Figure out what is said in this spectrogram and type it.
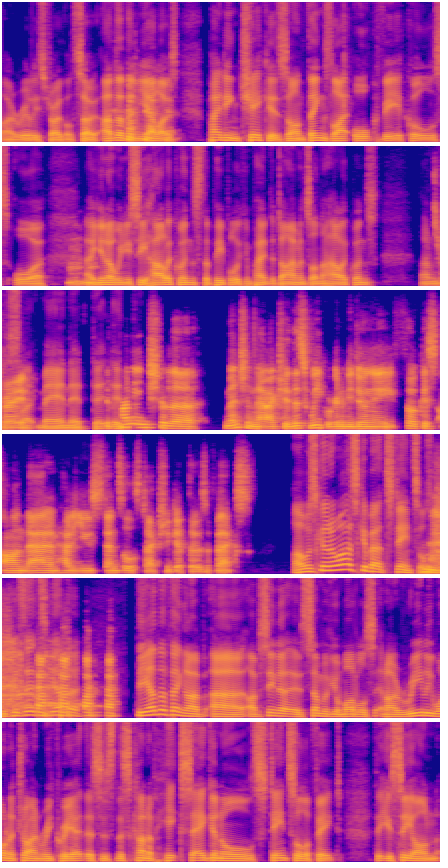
I really struggle. So other than yellows, painting checkers on things like orc vehicles, or uh, mm-hmm. uh, you know when you see harlequins, the people who can paint the diamonds on the harlequins. I'm That's just right. like, man, that, that it, funny you should uh, mention that. Actually, this week we're going to be doing a focus on that and how to use stencils to actually get those effects. I was going to ask about stencils because that's the other the other thing I've uh, I've seen uh, some of your models, and I really want to try and recreate this. Is this kind of hexagonal stencil effect that you see on uh,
